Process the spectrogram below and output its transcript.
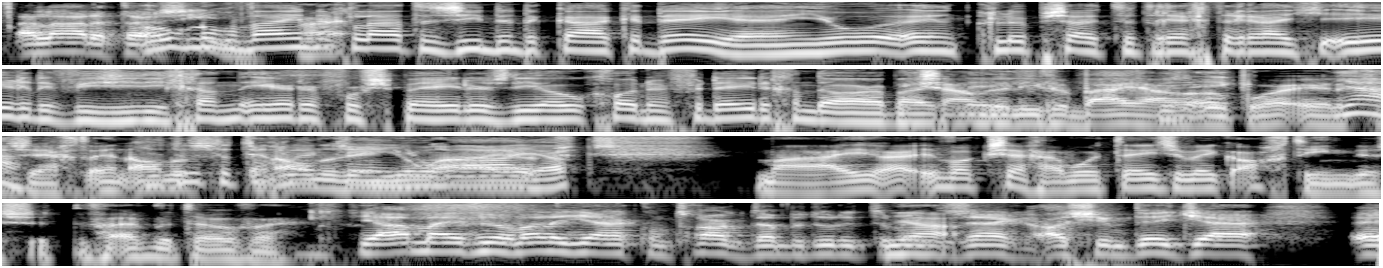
En laat het daar Ook zien. nog weinig laten zien in de KKD. Hè? En, joh, en clubs uit het rechte rijtje Eredivisie... die gaan eerder voor spelers die ook gewoon een verdedigende arbeid Ik zou er liever bijhouden dus ook hoor, eerlijk gezegd. En anders, en anders in jong Ajax. Ajax maar hij, wat ik zeg, hij wordt deze week 18, dus waar hebben we het over? Ja, maar hij heeft nog wel een jaar contract, dat bedoel ik te ja. zeggen. Als je hem dit jaar, uh,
